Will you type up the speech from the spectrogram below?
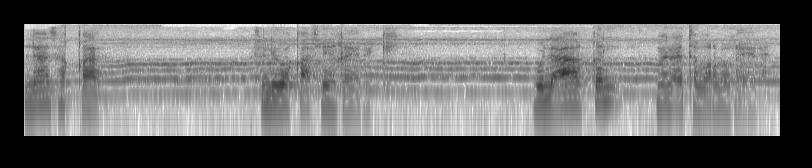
لا تقع في اللي وقع فيه غيرك والعاقل من اعتبر بغيره.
